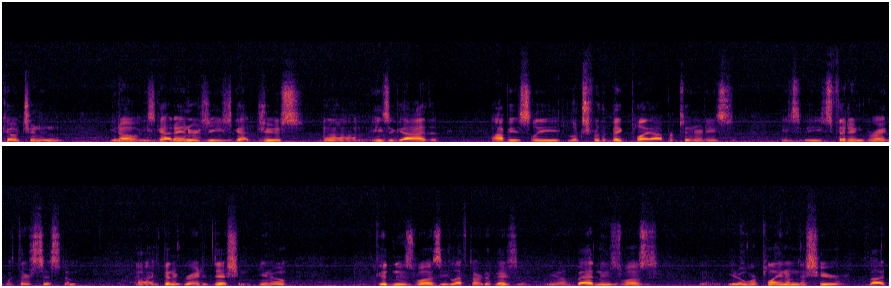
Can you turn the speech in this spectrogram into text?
coaching, and you know he's got energy, he's got juice. Uh, he's a guy that obviously looks for the big play opportunities. He's he's fitting great with their system. Uh, he's been a great addition. You know, good news was he left our division. You know, the bad news was, you know, we're playing him this year. But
